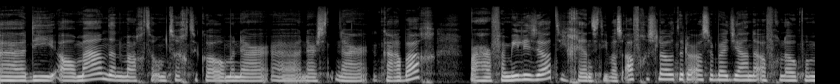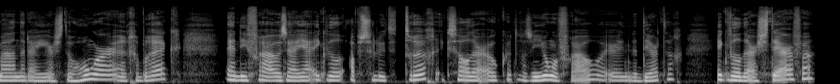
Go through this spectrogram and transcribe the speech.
Uh, die al maanden wachtte om terug te komen naar, uh, naar, naar Karabach, waar haar familie zat. Die grens die was afgesloten door Azerbeidzjan de afgelopen maanden. Daar heerste honger en gebrek. En die vrouw zei: Ja, ik wil absoluut terug. Ik zal daar ook, het was een jonge vrouw in de dertig. Ik wil daar sterven.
